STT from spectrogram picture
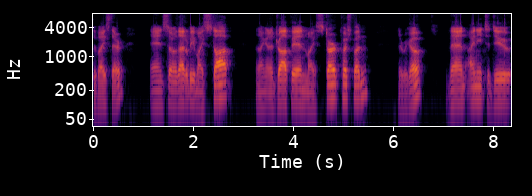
device there. And so that'll be my stop. And I'm going to drop in my start push button. There we go. Then I need to do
